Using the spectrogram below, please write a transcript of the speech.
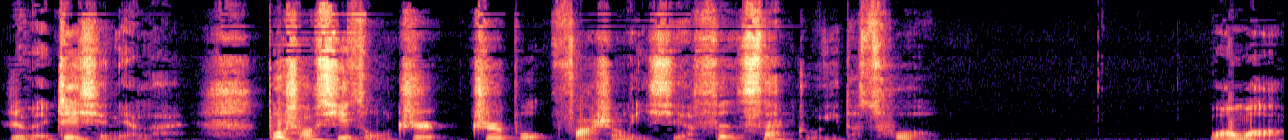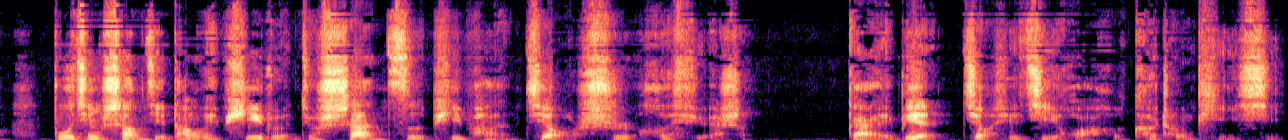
认为这些年来不少系总支支部发生了一些分散主义的错误。往往不经上级党委批准就擅自批判教师和学生，改变教学计划和课程体系，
